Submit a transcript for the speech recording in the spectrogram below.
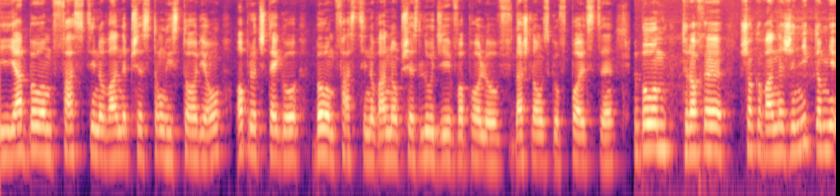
I ja byłem fascynowany przez tą historią. Oprócz tego byłem fascynowany przez ludzi w Opolu, na Śląsku, w Polsce. Byłem trochę szokowany, że nikt, do mnie,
